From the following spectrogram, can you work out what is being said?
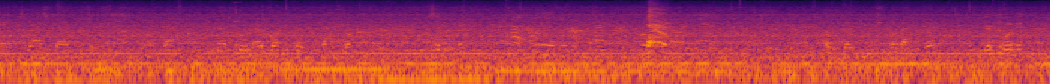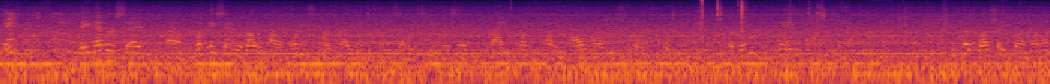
never said um, what they said was all the California stores by the end of 2017. They said by 2020 all Aldi stores would be, but they're moving way because Russia has gone 100.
